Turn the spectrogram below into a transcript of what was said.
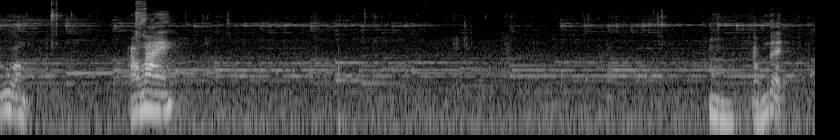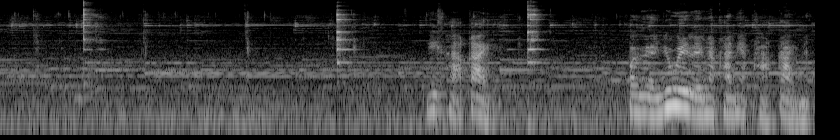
ร่วง เอาไหมอืมสำเร็จนี่ขาไก่เปื่อยยุ่ยเลยนะคะ เนี่ยขาไก่เนี่ย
